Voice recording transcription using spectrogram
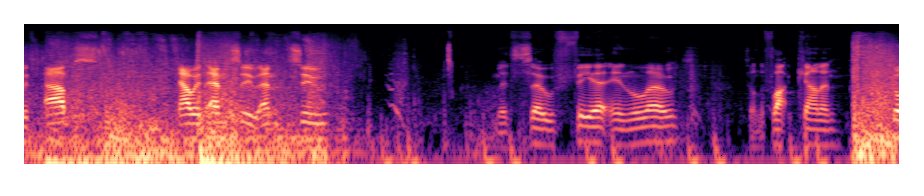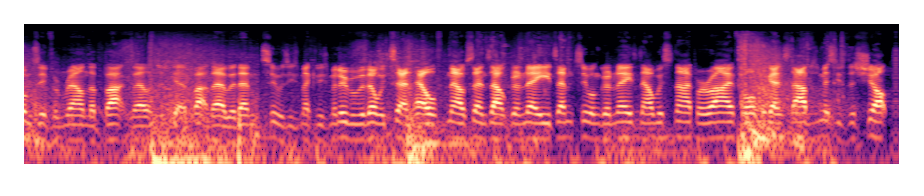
with abs. Now with M2. M2 with Sophia in low. It's on the flak cannon. Comes in from round the back there. Let's just get back there with M2 as he's making his manoeuvre with only 10 health. Now sends out grenades. M2 on grenades now with sniper rifle up against Abs. Misses the shot.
